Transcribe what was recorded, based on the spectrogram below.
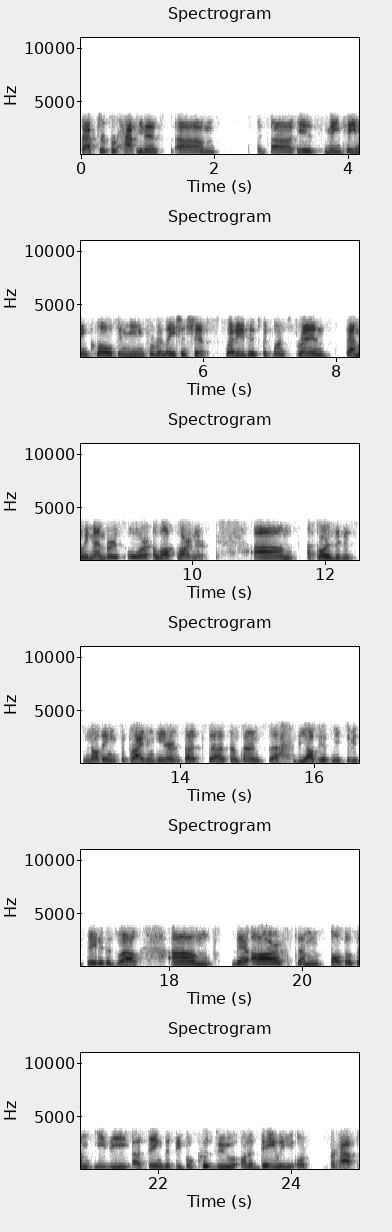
factor for happiness um, uh, is maintaining close and meaningful relationships, whether it is with one's friends, family members, or a love partner. Um, of course, this is nothing surprising here, but uh, sometimes uh, the obvious needs to be stated as well. Um, there are some also some easy uh, things that people could do on a daily or perhaps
